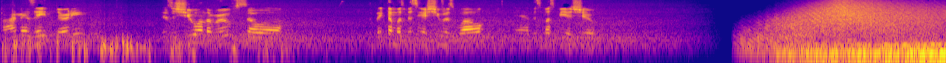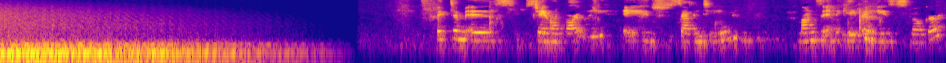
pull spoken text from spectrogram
Time is 8.30. There's a shoe on the roof, so uh, the victim was missing a shoe as well, and this must be a shoe. Victim is Jalen Bartley, age 17. Lungs indicate that he is a smoker.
